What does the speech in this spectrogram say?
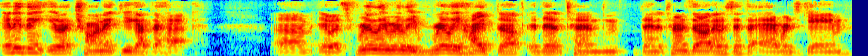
anything electronic, you got to hack. Um, it was really, really, really hyped up, and then it turned, then it turns out it was just an average game.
